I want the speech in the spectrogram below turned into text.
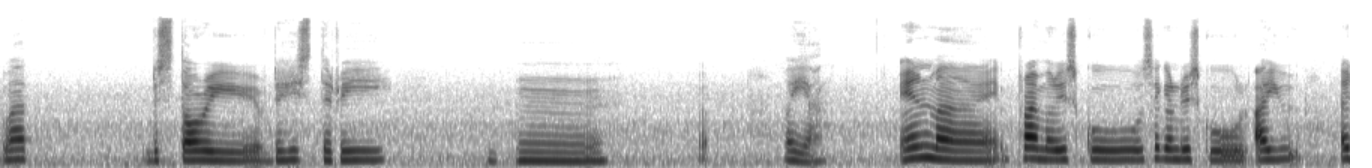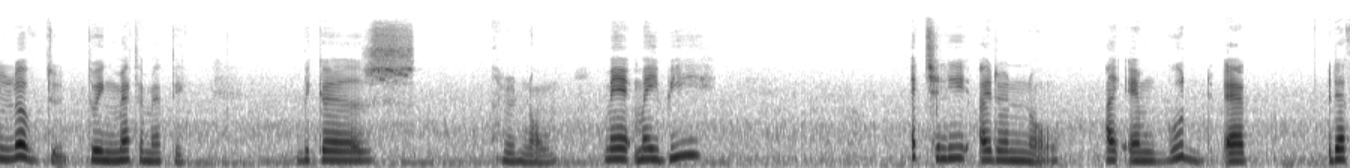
what the story of the history. Mm, oh yeah. In my primary school secondary school I I love to doing mathematics because I don't know may maybe actually i don't know. I am good at that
